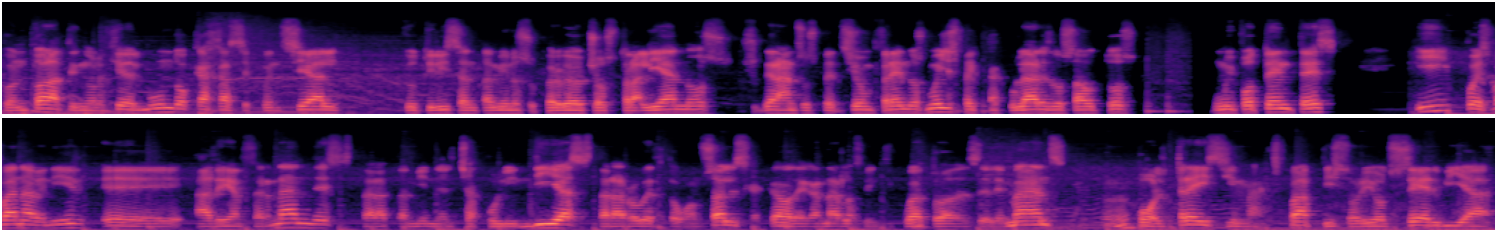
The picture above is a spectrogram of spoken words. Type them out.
con toda la tecnología del mundo, caja secuencial que utilizan también los Super V8 australianos, gran suspensión, frenos, muy espectaculares los autos, muy potentes. Y pues van a venir eh, Adrián Fernández, estará también el Chapulín Díaz, estará Roberto González, que acaba de ganar las 24 horas de Le Mans, Paul Tracy, Max Papis, Oriol Serbia,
